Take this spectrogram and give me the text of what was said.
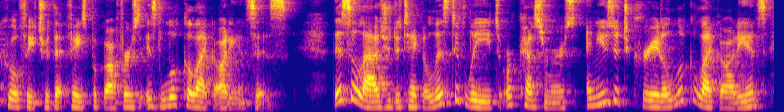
cool feature that Facebook offers is lookalike audiences. This allows you to take a list of leads or customers and use it to create a lookalike audience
